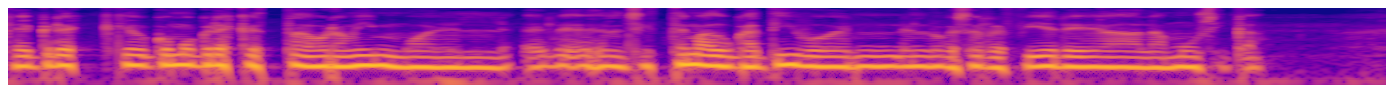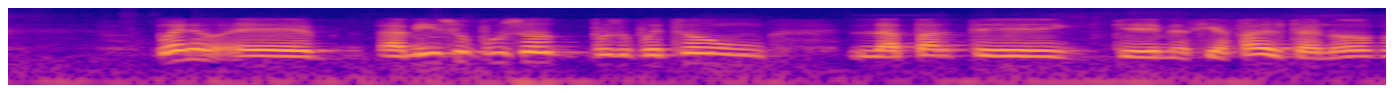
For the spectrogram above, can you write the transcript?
¿Qué crees que, ¿Cómo crees que está ahora mismo el, el, sistema educativo en, lo que se refiere a la música? Bueno, eh, a mí supuso, por supuesto, la parte que me hacía falta, ¿no?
